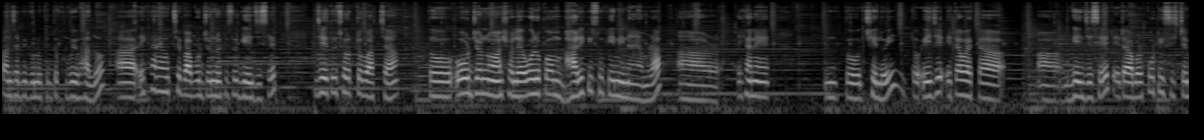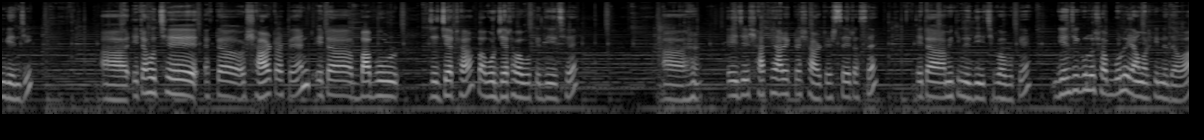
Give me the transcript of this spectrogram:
পাঞ্জাবিগুলো কিন্তু খুবই ভালো। আর এখানে হচ্ছে বাবুর জন্য কিছু গেঞ্জি সেট। যেহেতু ছোট্ট বাচ্চা, তো ওর জন্য আসলে ওইরকম ভারী কিছু কিনি নাই আমরা। আর এখানে তো ছিলই। তো এই যে এটাও একটা গেঞ্জি সেট। এটা আবার কোটি সিস্টেম গেঞ্জি। আর এটা হচ্ছে একটা শার্ট আর প্যান্ট। এটা বাবুর যে জ্যাঠা, বাবুর জ্যাঠা বাবুকে দিয়েছে। আর এই যে সাথে আরেকটা শার্টের সেট আছে, এটা আমি কিনে দিয়েছি বাবুকে। গেঞ্জিগুলো সবগুলোই আমার কিনে দেওয়া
